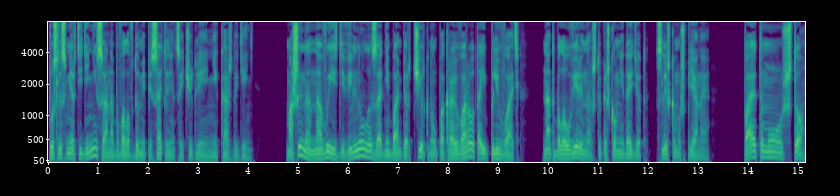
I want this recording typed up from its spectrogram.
После смерти Дениса она бывала в доме писательницы чуть ли не каждый день. Машина на выезде вильнула, задний бампер чиркнул по краю ворота и плевать. Ната была уверена, что пешком не дойдет, слишком уж пьяная. Поэтому что?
